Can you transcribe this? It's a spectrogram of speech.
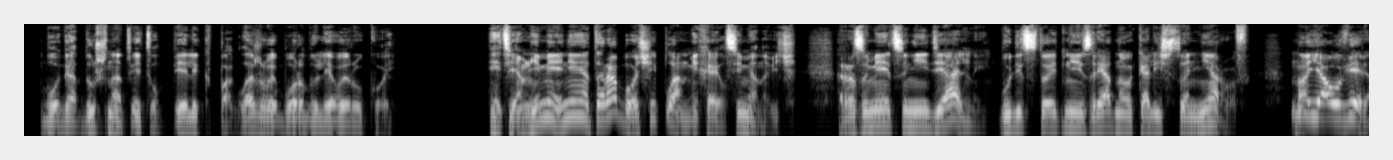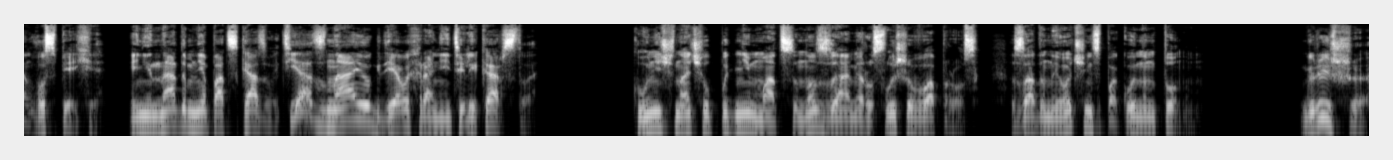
— благодушно ответил Пелик, поглаживая бороду левой рукой. «И тем не менее, это рабочий план, Михаил Семенович. Разумеется, не идеальный, будет стоить неизрядного количества нервов, Но я уверен в успехе. И не надо мне подсказывать, я знаю, где вы храните лекарства». Кунич начал подниматься, но замер, услышав вопрос, заданный очень спокойным тоном. «Гриша,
